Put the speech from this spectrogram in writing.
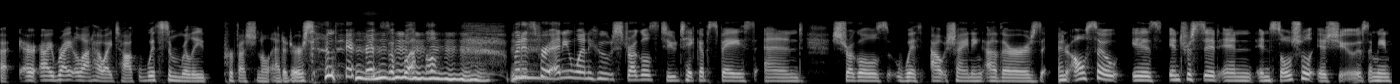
I, I write a lot how I talk with some really professional editors there as well. but it's for anyone who struggles to take up space and struggles with outshining others and also is interested in in social issues. I mean,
